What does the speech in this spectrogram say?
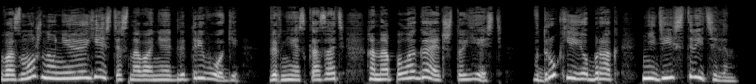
Возможно, у нее есть основания для тревоги. Вернее сказать, она полагает, что есть. Вдруг ее брак недействителен.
